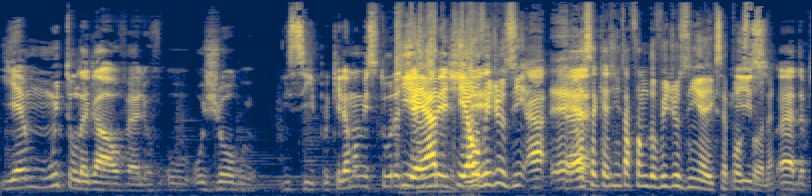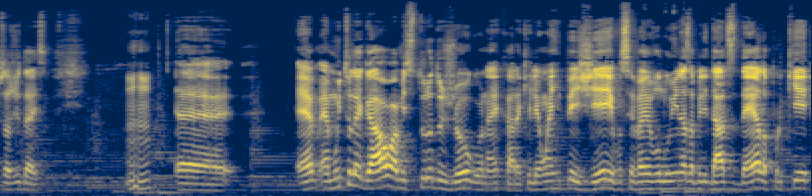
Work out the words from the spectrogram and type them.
E é muito legal, velho, o, o jogo em si, porque ele é uma mistura Que de é, a- RPG... que é o videozinho. a- é É. Essa que a gente tá falando do videozinho aí que você postou, Isso, né? é, do episódio 10. Uhum. É, é muito legal a mistura do jogo, né, cara? Que ele é um RPG e você vai evoluindo as habilidades dela, porque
